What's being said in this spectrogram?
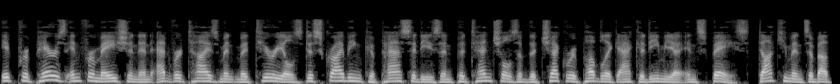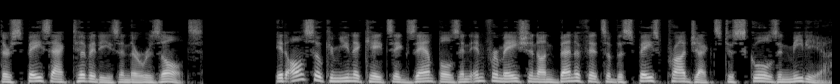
It prepares information and advertisement materials describing capacities and potentials of the Czech Republic academia in space, documents about their space activities and their results. It also communicates examples and information on benefits of the space projects to schools and media.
